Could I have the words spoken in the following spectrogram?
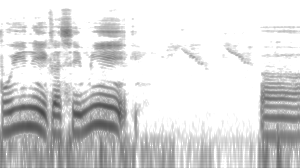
ปุ๋ยนี่ก็สิมีเอ่อ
